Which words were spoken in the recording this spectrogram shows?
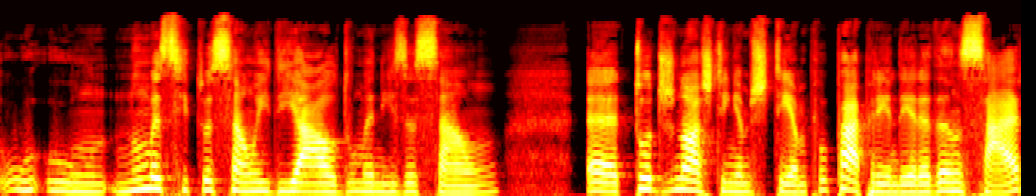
o, o, numa situação ideal de humanização, Uh, todos nós tínhamos tempo para aprender a dançar,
